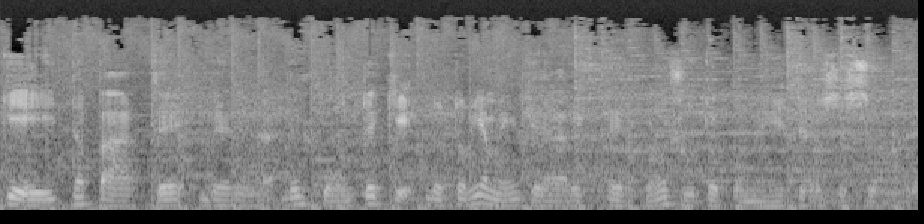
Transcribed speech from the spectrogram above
gay da parte del, del conte che notoriamente era, era conosciuto come eterosessuale.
